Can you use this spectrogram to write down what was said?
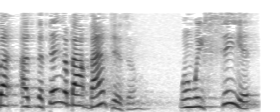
But uh, the thing about baptism, when we see it,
